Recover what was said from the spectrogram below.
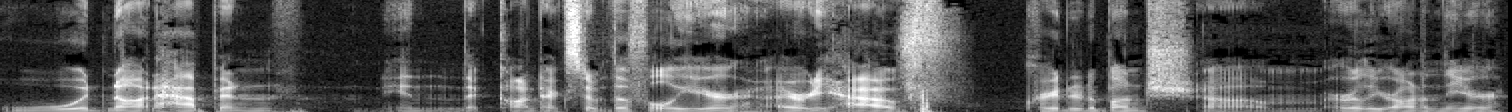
would not happen in the context of the full year. I already have created a bunch um, earlier on in the year,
